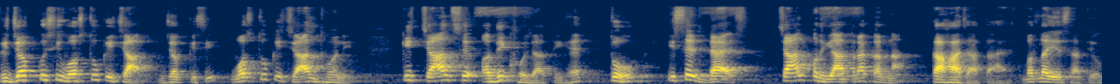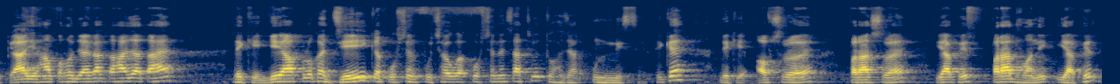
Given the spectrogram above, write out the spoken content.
कि जब किसी वस्तु की चाल, जब किसी वस्तु की चाल ध्वनि की चाल से अधिक हो जाती है तो इसे डैश चाल पर यात्रा करना कहा जाता है। मतलब ये साथियों, क्या यहाँ पर हो जाएगा? कहा जाता है देखिए, ये आप लोग का जेई का क्वेश्चन पूछा हुआ क्वेश्चन है साथियों 2019 से, ठीक है? देखिए अपश्रय पराश्रय, या फिर पराध्वनिक, या फिर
